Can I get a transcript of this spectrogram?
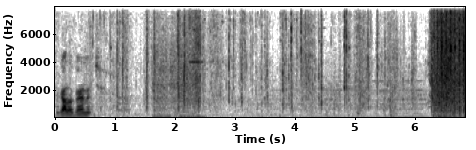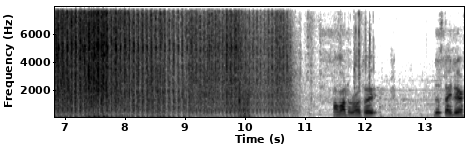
We got advantage. I'm about to rotate. Just stay there.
